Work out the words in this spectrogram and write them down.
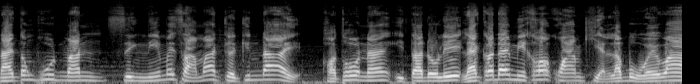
นายต้องพูดมัน สิ่งนี้ไม่สามารถเกิดขึ้นได้ ขอโทษนะ อิตาโดริ และก็ได้มีข้อความเขียนระบุไว้ว่า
